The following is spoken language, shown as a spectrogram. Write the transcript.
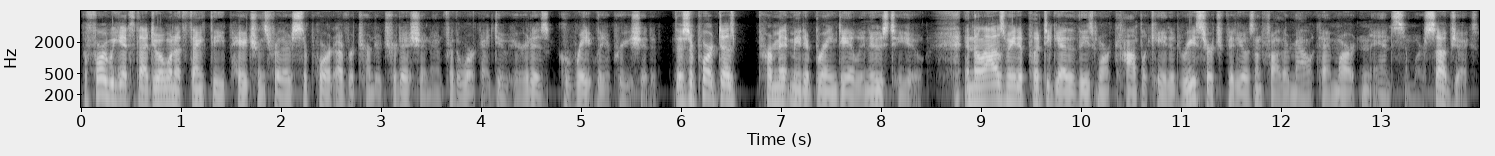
Before we get to that, do I want to thank the patrons for their support of Return to Tradition and for the work I do here. It is greatly appreciated. Their support does permit me to bring daily news to you and allows me to put together these more complicated research videos on Father Malachi Martin and similar subjects.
